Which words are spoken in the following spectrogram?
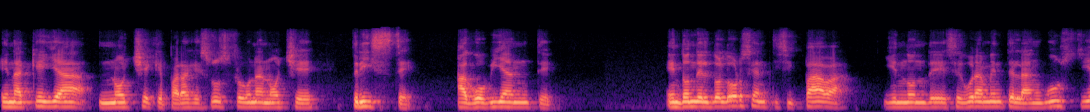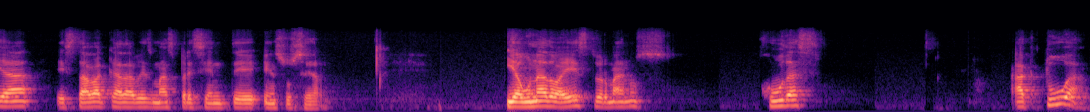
en aquella noche que para Jesús fue una noche triste, agobiante, en donde el dolor se anticipaba, y en donde seguramente la angustia estaba cada vez más presente en su ser. Y aunado a esto, hermanos, Judas actúa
